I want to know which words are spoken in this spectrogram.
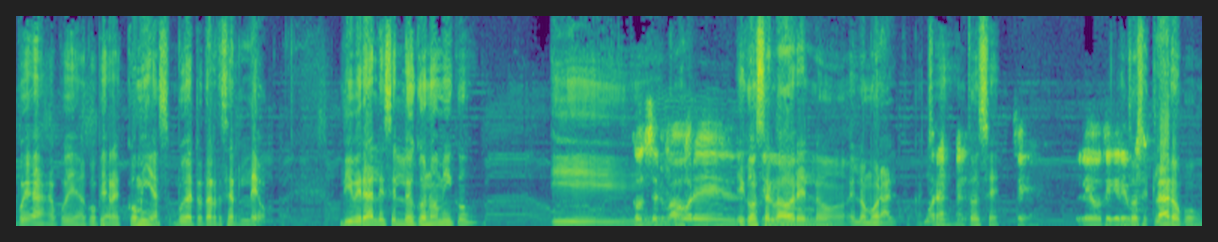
voy a, voy a copiar comillas, voy a tratar de ser Leo. Liberales en lo económico y conservadores y conservadores en lo, en lo, moral, entonces sí. Leo te queremos. entonces claro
